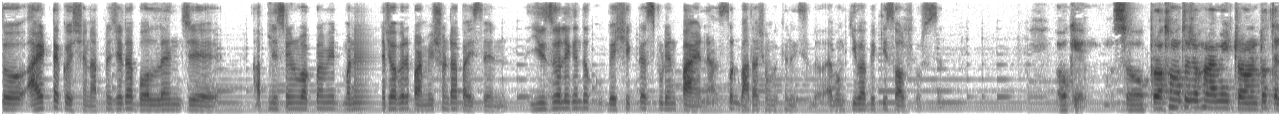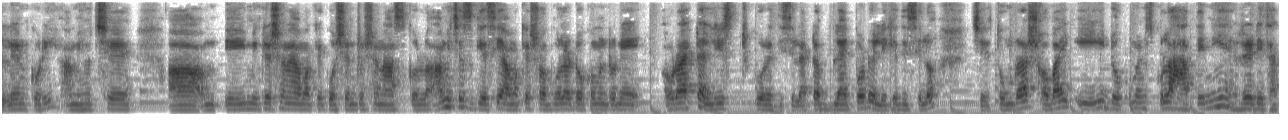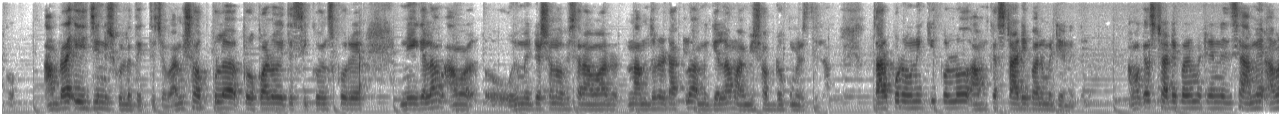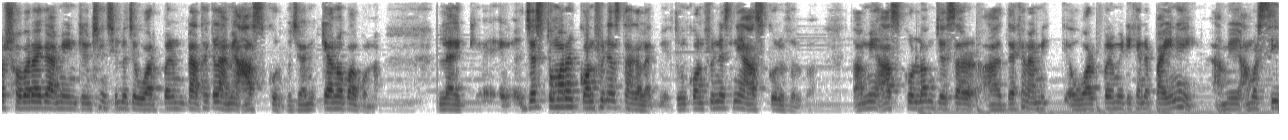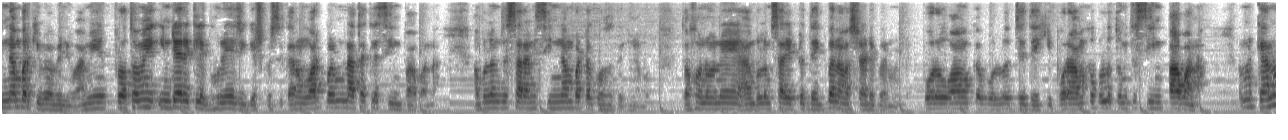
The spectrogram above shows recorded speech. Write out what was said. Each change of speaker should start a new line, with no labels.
তো আরেকটা কোয়েশ্চেন আপনি যেটা বললেন যে আপনি স্টুডেন্ট ওয়ার্ক পারমিট মানে জবের পারমিশনটা পাইছেন ইউজুয়ালি কিন্তু বেশি একটা স্টুডেন্ট পায় না, কোন বাধার সম্মুখীন হয়েছিল এবং কীভাবে কি সলভ করছেন?
ওকে সো প্রথমত যখন আমি টরন্টোতে ল্যান্ড করি, আমি হচ্ছে এই ইমিগ্রেশনে আমাকে কোশ্চেন টোশ্চেন আস করল। আমি জাস্ট গেছি আমাকে সবগুলো ডকুমেন্ট নিয়ে ওরা একটা লিস্ট করে দিছিল, একটা ব্ল্যাকবোর্ডে লিখে দিছিল যে তোমরা সবাই এই ডকুমেন্টসগুলো হাতে নিয়ে রেডি থাকো। আমরা এই জিনিসগুলো দেখতে চাবো। আমি সবগুলো প্রপার ওয়েতে সিকোয়েন্স করে নিয়ে গেলাম। আমার ইমিগ্রেশন অফিসার আমার নাম ধরে ডাকলো, আমি গেলাম, আমি সব ডকুমেন্টস দিলাম। তারপরে উনি কি করল, আমাকে স্টাডি পারমিট এনে দিল। আমাকে স্টাডি পারমিট এনে দিয়েছে আমি, আমার সবার আগে আমি ইন্টেনশন ছিল যে ওয়ার্ক পারমিট না থাকলে আমি আস করব যে আমি কেন পাবো না। লাইক জাস্ট তোমার কনফিডেন্স থাকা লাগবে। তুমি কনফিডেন্স নিয়ে আস করে ফেলবা। তো আমি আস করলাম যে স্যার দেখেন আমি ওয়ার্ক পারমিট এখানে পাই নাই। আমি, আমার সিন নাম্বার কীভাবে নিব? আমি প্রথমে ইনডাইরেক্টলি ঘুরিয়ে জিজ্ঞেস করছি, কারণ ওয়ার্ক পারমিট না থাকলে সিন পাবা না। আমি বললাম যে স্যার আমি সিন নাম্বারটা কোথা থেকে নেব? তখন উনি, আমি বললাম স্যার একটু দেখবেন আমার স্টাডি পারমিট পরে ও আমাকে বলল যে, দেখি। পরে আমাকে বলল, তুমি তো সিন পাবা না। আমি কেন?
